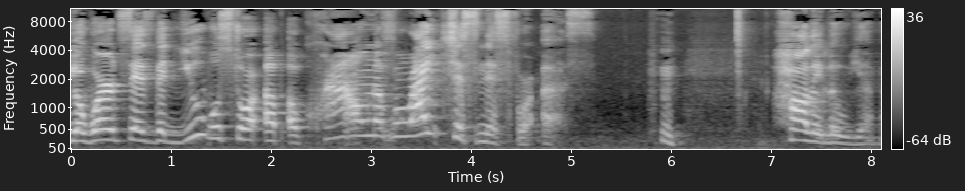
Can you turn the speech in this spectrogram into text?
your word says that you will store up a crown of righteousness for us. hallelujah.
